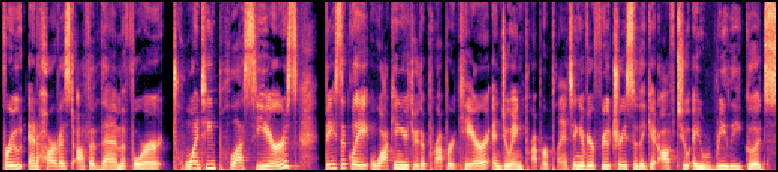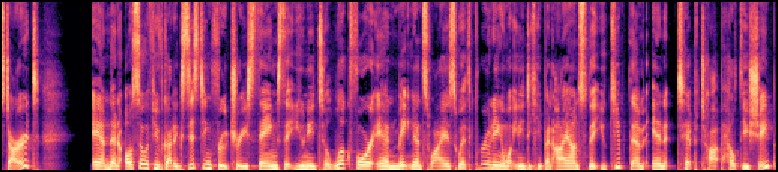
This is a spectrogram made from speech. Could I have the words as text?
fruit and harvest off of them for 20 plus years. Basically, walking you through the proper care and doing proper planting of your fruit trees so they get off to a really good start. And then also, if you've got existing fruit trees, things that you need to look for and maintenance wise with pruning and what you need to keep an eye on so that you keep them in tip top healthy shape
